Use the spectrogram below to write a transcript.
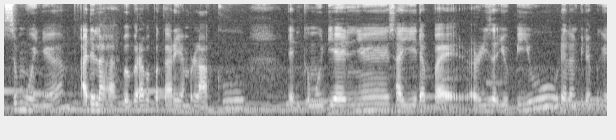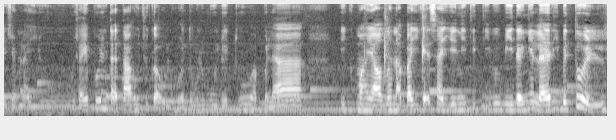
semuanya. Adalah beberapa perkara yang berlaku dan kemudiannya saya dapat result UPU dalam bidang pengajian Melayu. Saya pun tak tahu juga waktu mula-mula tu apalah hikmah yang Allah nak bagi kat saya ni tiba-tiba bidangnya lari betul.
